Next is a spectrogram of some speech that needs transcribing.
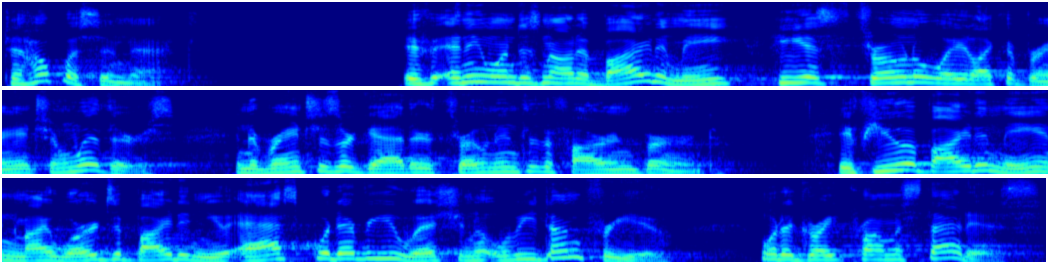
to help us in that. If anyone does not abide in me, he is thrown away like a branch and withers, and the branches are gathered, thrown into the fire, and burned. If you abide in me and my words abide in you, ask whatever you wish, and it will be done for you. What a great promise that is.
